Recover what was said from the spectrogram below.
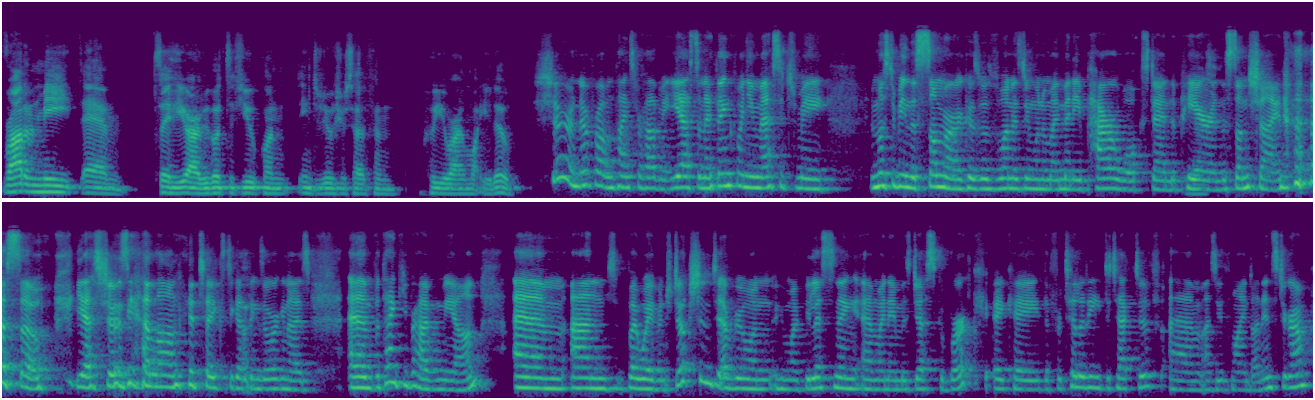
rather than me um, say who you are, we go to if you can introduce yourself and who you are and what you do. Sure, no problem. Thanks for having me. Yes, and I think when you messaged me it must have been the summer because it was when I was doing one of my many power walks down the pier yes. in the sunshine. so yes, shows you how long it takes to get things organized. Um, but thank you for having me on. Um, and by way of introduction to everyone who might be listening, uh, my name is Jessica Bourke, aka the Fertility Detective, um, as you'll find on Instagram.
